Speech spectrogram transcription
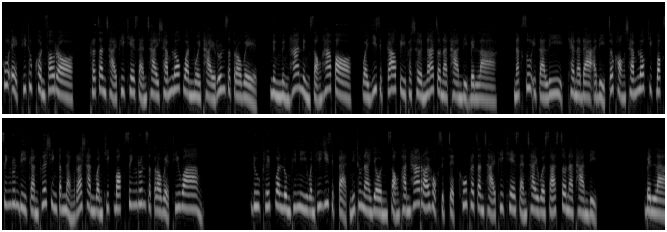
คู่เอกที่ทุกคนเฝ้ารอ พระจันทร์ฉายพีเคแสนชัยแชมป์โลกวันมวยไทยรุ่นสตรอเวท 115125 ปอ วัย 29 ปีเผชิญหน้าโจนาธานดิเบลลา นักสู้อิตาลี แคนาดาอดีตเจ้าของแชมป์โลกคิกบ็อกซิ่งรุ่นดีกันเพื่อชิงตำแหน่งราชันวันคิกบ็อกซิ่งรุ่นสตรอเวทที่ว่าง ดูคลิปวันลุมพินีวันที่ 28 มิถุนายน 2567 คู่พระจันทร์ฉายพีเคแสนชัยเวอร์ซัสโจนาธานดิเบลลา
